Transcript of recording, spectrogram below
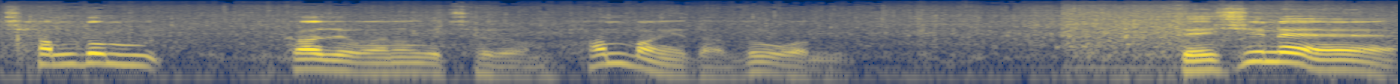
참돔 가져가는 것처럼 한 방에 다 들어갑니다. 대신에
